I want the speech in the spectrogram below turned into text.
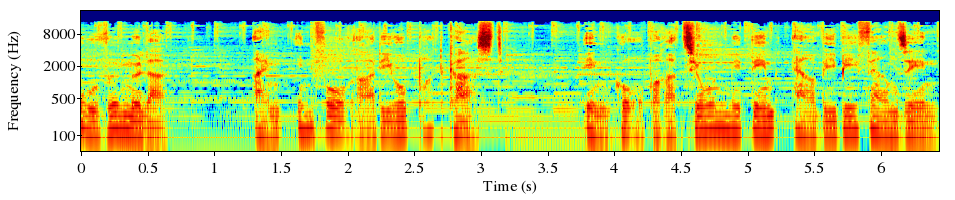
Uwe Müller. Ein Inforadio-Podcast in Kooperation mit dem RBB Fernsehen.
